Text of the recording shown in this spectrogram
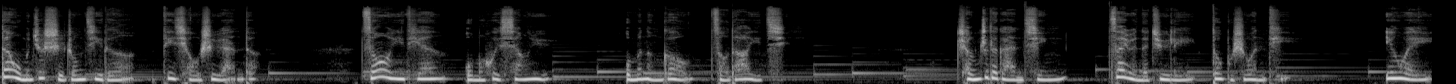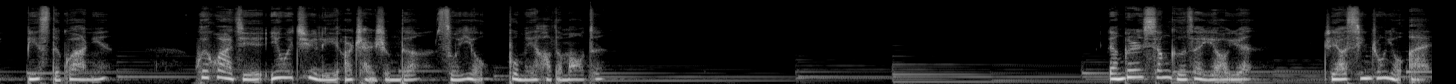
但我们却始终记得地球是圆的。总有一天我们会相遇，我们能够走到一起。诚挚的感情，再远的距离都不是问题，因为彼此的挂念。会化解因为距离而产生的所有不美好的矛盾。两个人相隔再遥远，只要心中有爱，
